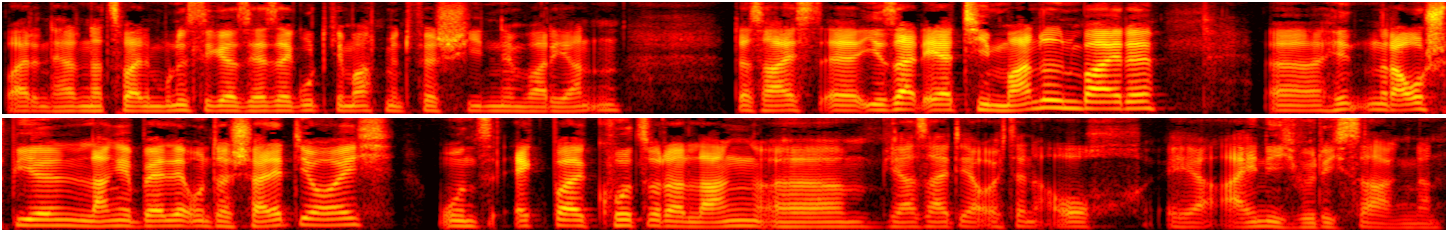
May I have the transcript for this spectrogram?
bei den Herren der zweiten Bundesliga sehr, sehr gut gemacht mit verschiedenen Varianten. Das heißt, äh, ihr seid eher Team Mandeln beide, äh, hinten rausspielen, lange Bälle unterscheidet ihr euch und Eckball kurz oder lang, ähm, ja, seid ihr euch dann auch eher einig, würde ich sagen dann.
